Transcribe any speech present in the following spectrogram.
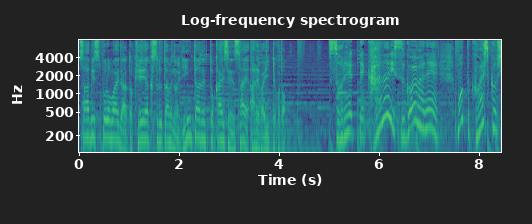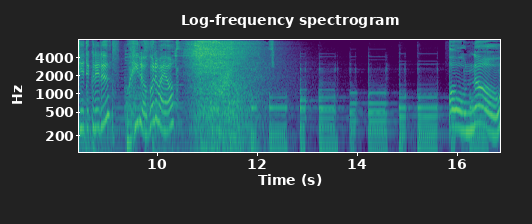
サービスプロバイダーと契約するためのインターネット回線さえあればいいってことそれってかなりすごいわねもっと詳しく教えてくれるお昼おごるわよ Oh no!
